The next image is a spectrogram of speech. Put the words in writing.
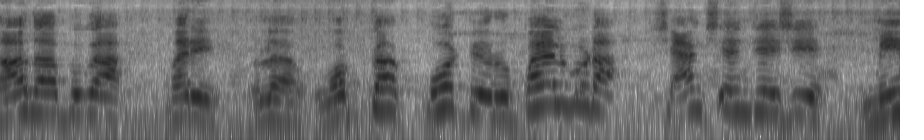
దాదాపుగా మరి ఒక్క కోటి రూపాయలు కూడా శాంక్షన్ చేసి మీ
